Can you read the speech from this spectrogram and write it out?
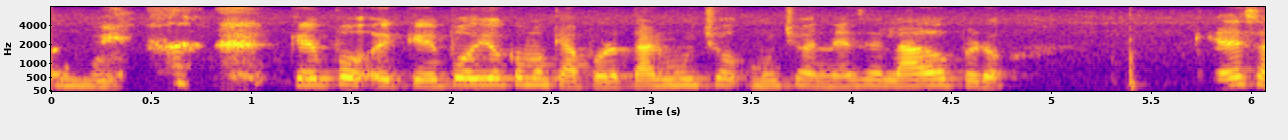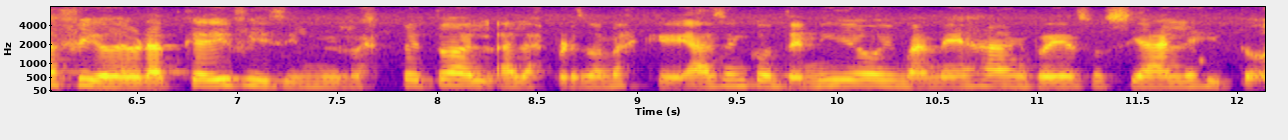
que, he, que he podido como que aportar mucho, mucho en ese lado, pero qué desafío, de verdad, qué difícil. Mi respeto a, las personas que hacen contenido y manejan redes sociales y todo.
